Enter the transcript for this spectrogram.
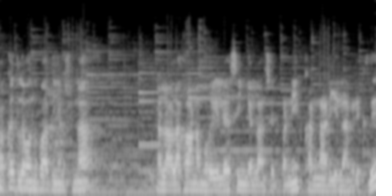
பக்கத்தில் வந்து பார்த்தீங்கன்னு சொன்னால் நல்ல அழகான முறையில் சிங்கெல்லாம் செட் பண்ணி கண்ணாடி எல்லாம் இருக்குது.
